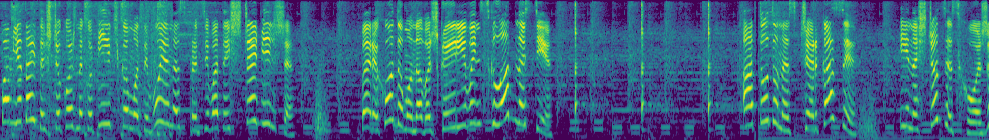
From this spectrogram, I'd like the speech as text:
Пам'ятайте, що кожна копієчка мотивує нас працювати ще більше. Переходимо на важкий рівень складності. А тут у нас Черкаси. І на що це схоже?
